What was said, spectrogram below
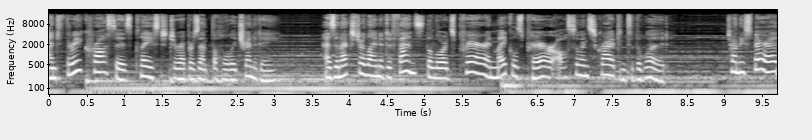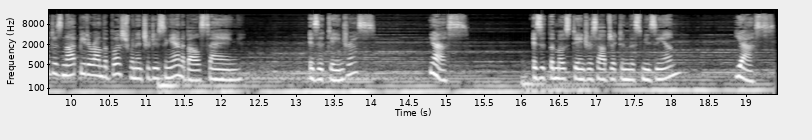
and three crosses placed to represent the Holy Trinity. As an extra line of defense, the Lord's Prayer and Michael's Prayer are also inscribed into the wood. Tony Spera does not beat around the bush when introducing Annabelle, saying, Is it dangerous? Yes, is it the most dangerous object in this museum? Yes.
